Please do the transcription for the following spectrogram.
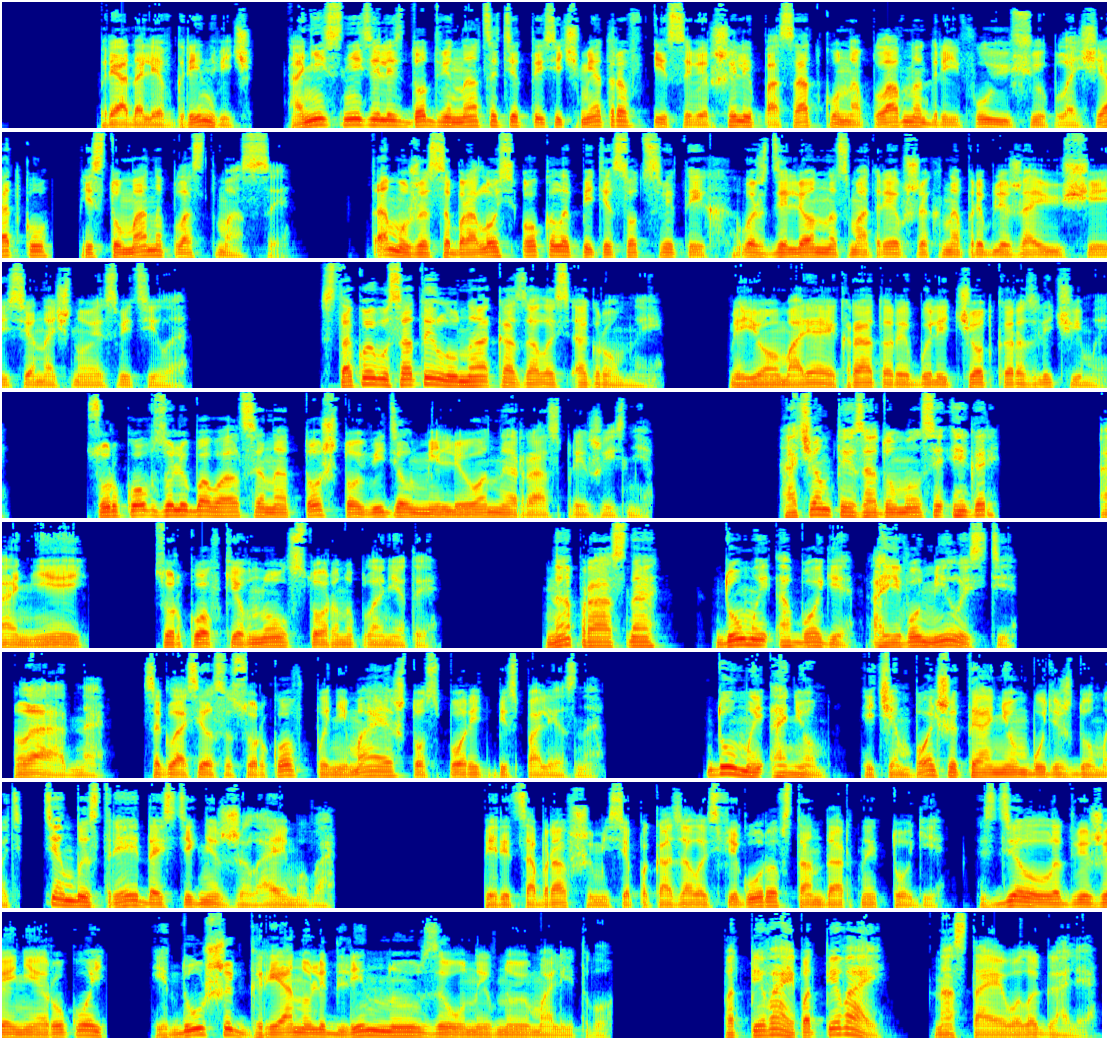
Преодолев Гринвич, они снизились до 12 тысяч метров и совершили посадку на плавно дрейфующую площадку из тумана пластмассы. Там уже собралось около 500 святых, вожделенно смотревших на приближающееся ночное светило. С такой высоты луна казалась огромной. Ее моря и кратеры были четко различимы. Сурков залюбовался на то, что видел миллионы раз при жизни. «О чем ты задумался, Игорь?» «О ней», — Сурков кивнул в сторону планеты. «Напрасно. Думай о Боге, о Его милости». «Ладно, Согласился Сурков, понимая, что спорить бесполезно. Думай о нем, и чем больше ты о нем будешь думать, тем быстрее достигнешь желаемого. Перед собравшимися показалась фигура в стандартной тоге, сделала движение рукой, и души грянули длинную заунывную молитву. «Подпевай, подпевай!» — настаивала Галя.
